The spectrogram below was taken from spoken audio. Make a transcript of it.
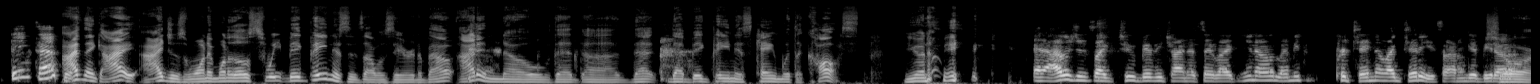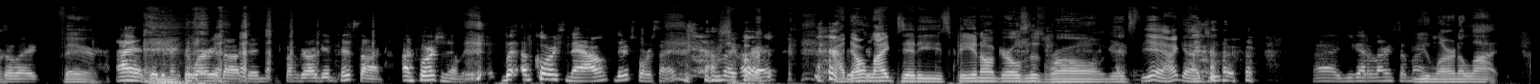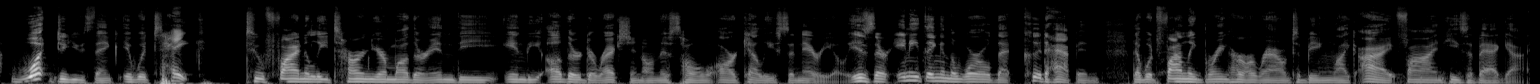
things happen. I think I I just wanted one of those sweet big penises I was hearing about. I didn't know that uh that that big penis came with a cost. You know what I mean? and I was just like too busy trying to say like you know, let me pretending like titties so I don't get beat Sure. up. So like Fair. I had bigger things to worry about than some girl getting pissed on, unfortunately. But of course now there's foresight. I'm like, Sure. all right. I don't like titties. Peeing on girls is wrong. It's yeah, I got you. uh, you got to learn so much. You learn a lot. What do you think it would take to finally turn your mother in the in the other direction on this whole R. Kelly scenario? Is there anything in the world that could happen that would finally bring her around to being like, all right, fine, he's a bad guy?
